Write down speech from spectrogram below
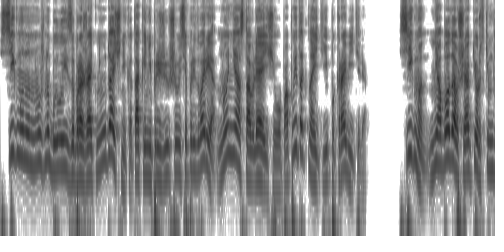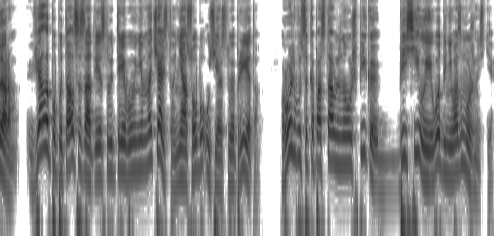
Сигману нужно было изображать неудачника, так и не прижившегося при дворе, но не оставляющего попыток найти покровителя. Сигман, не обладавший актерским даром, вяло попытался соответствовать требованиям начальства, не особо усердствуя при этом. Роль высокопоставленного шпика бесила его до невозможности.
